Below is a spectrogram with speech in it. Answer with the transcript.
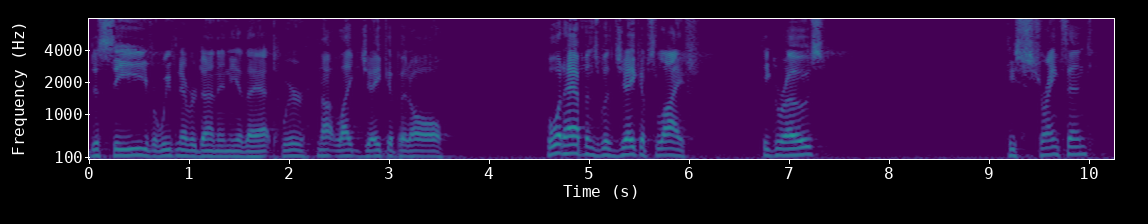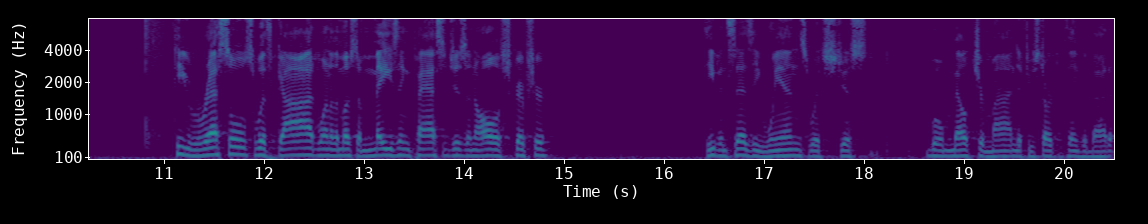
deceive or we've never done any of that. We're not like Jacob at all. But what happens with Jacob's life? He grows, he's strengthened, he wrestles with God, one of the most amazing passages in all of Scripture. Even says he wins, which just will melt your mind if you start to think about it.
